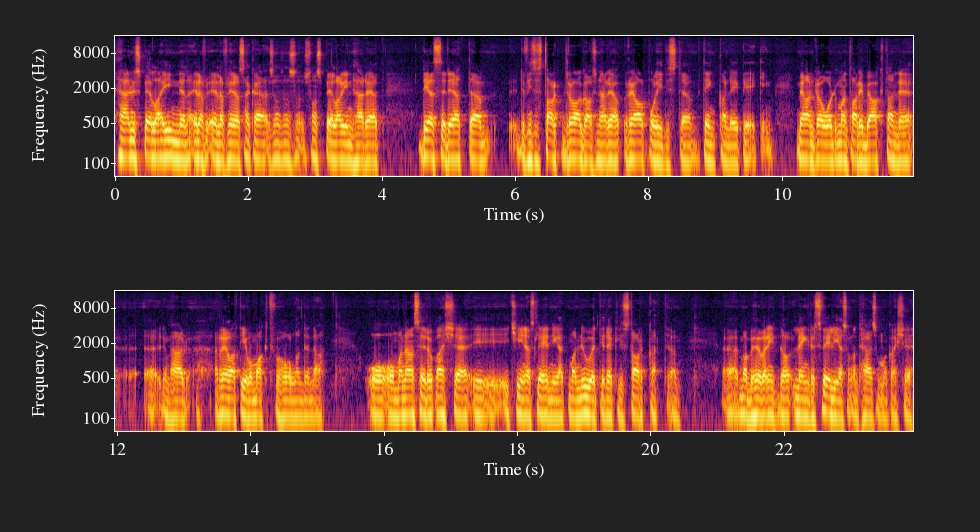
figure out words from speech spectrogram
här nu spelar in, eller, eller, eller flera saker som, som, som, spelar in här, är att dels är det att äh, det finns ett starkt drag av sån här realpolitiskt äh, tänkande i Peking. Med andra ord, man tar i beaktande äh, de här relativa maktförhållandena och, och man anser då kanske i, i Kinas ledning att man nu är tillräckligt stark att Eh, man behöver inte längre svälja sådant här som man kanske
